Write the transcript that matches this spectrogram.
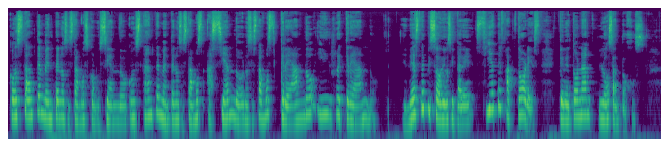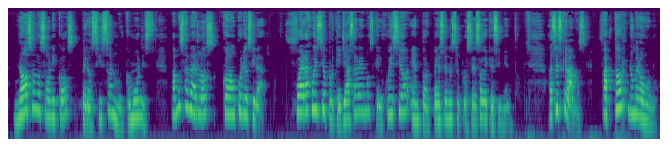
Constantemente nos estamos conociendo, constantemente nos estamos haciendo, nos estamos creando y recreando. En este episodio citaré siete factores que detonan los antojos. No son los únicos, pero sí son muy comunes. Vamos a verlos con curiosidad. Fuera juicio porque ya sabemos que el juicio entorpece nuestro proceso de crecimiento. Así es que vamos. Factor número uno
